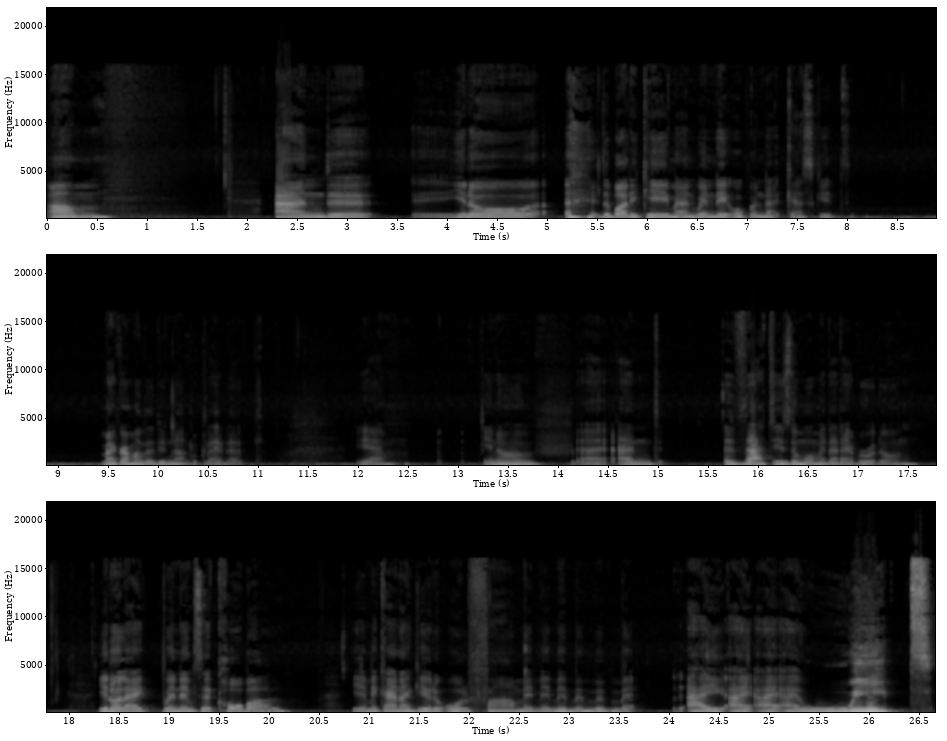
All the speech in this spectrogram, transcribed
Um, and, uh, you know, the body came and when they opened that casket, my grandmother did not look like that. Yeah, you know, uh, and that is the moment that I broke down. You know, like when them say cowball, yeah, me kind of give the old farm. Me, me, me, me, me, me, I, I, I, I wept.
